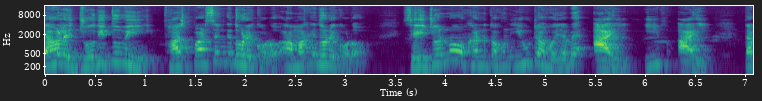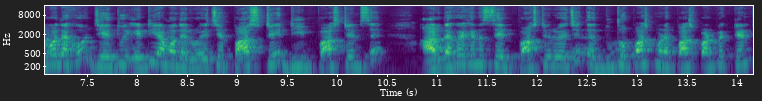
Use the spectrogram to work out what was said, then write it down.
তাহলে যদি তুমি ফার্স্ট পার্সনকে ধরে করো, আমাকে ধরে করো, সেই জন্য ওখানে তখন ইউটা হয়ে যাবে আই ইফ আই তারপর দেখো, যেহেতু এটি আমাদের রয়েছে পাস্টে ডিড পাস্ট টেন্সে আর দেখো এখানে সেট পাস্টে রয়েছে, তাই দুটো পাস্ট মানে পাস্ট পারফেক্ট টেন্স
